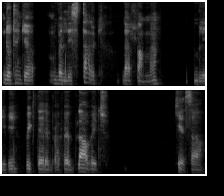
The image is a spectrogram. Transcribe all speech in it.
Då tänker jag väldigt stark där framme blir vi, vilket är det bra för Vlahovic, Kesa.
